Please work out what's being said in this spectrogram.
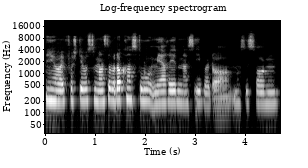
Ja, ich verstehe, was du meinst, aber da kannst du mehr reden als ich, weil da muss ich sagen.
